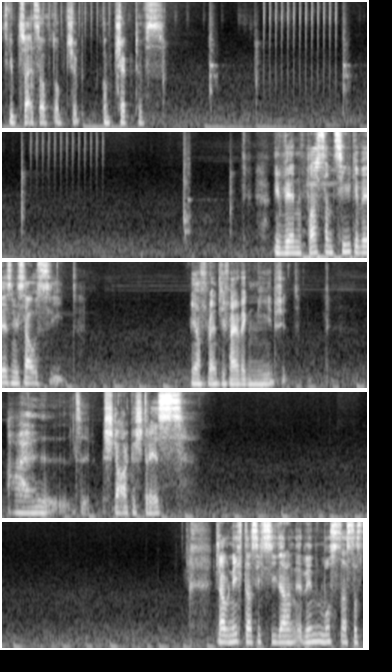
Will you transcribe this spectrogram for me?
Es gibt zwei Soft Obje Objectives. Wir wären fast am Ziel gewesen, wie es aussieht. Ja, Friendly Fire wegen mir, shit. Alter, starker Stress. Glaube nicht, dass ich Sie daran erinnern muss, dass das,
